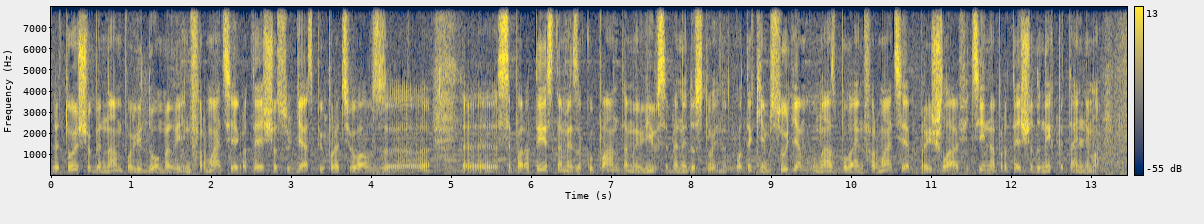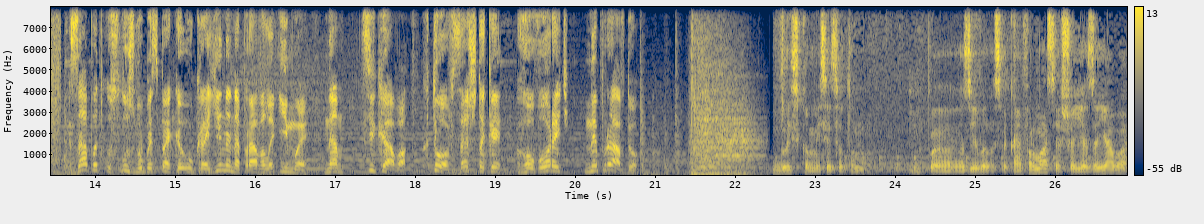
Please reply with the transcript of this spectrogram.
для того, щоб нам повідомили інформацію про те, що суддя співпрацював з е, е, сепаратистами, з окупантами, вів себе недостойно. По таким суддям у нас була інформація, прийшла офіційна про те, що до них питань немає. Запит у Службу безпеки України направили і ми. Нам цікаво, хто все ж таки говорить неправду. Близько місяця тому з'явилася така інформація, що є заява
